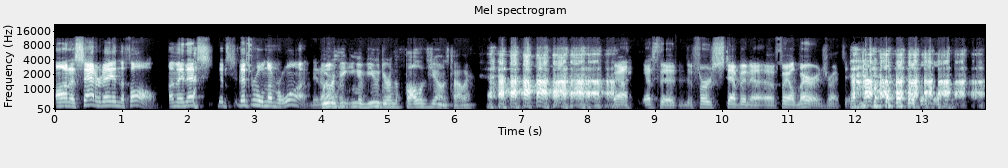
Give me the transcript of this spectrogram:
on a Saturday in the fall? I mean, that's that's that's rule number one. You know, we were thinking of you during the fall of Jones, Tyler. yeah, that's the the first step in a, a failed marriage, right there.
